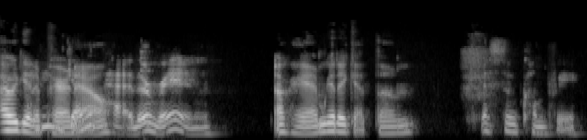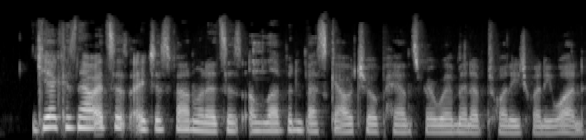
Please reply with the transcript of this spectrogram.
I would get I a pair get now. A pair. They're in. Okay, I'm gonna get them. They're so comfy. Yeah, because now it says I just found one. It says 11 best gaucho pants for women of 2021.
